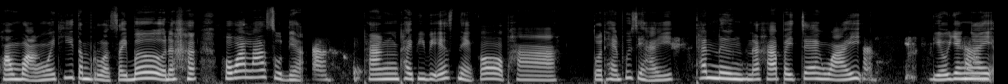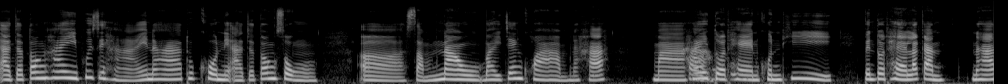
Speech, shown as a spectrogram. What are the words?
ความหวังไว้ที่ตำรวจไซเบอร์นะคะ เพราะว่าล่าสุดเนี่ยอะทางไทย PBS เนี่ยก็พาตัวแทนผู้เสียหายท่านหนึ่งนะคะ ไปแจ้งไว้ค่ะเดี๋ยวยังไงอาจจะต้องให้ผู้เสียหายนะคะ ทุกคนเนี่ยอาจจะต้องส่งเอ่อสำเนาใบแจ้งความนะคะ มาให้ตัวแทนคนที่เป็นตัวแทนแล้วกัน นะคะ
